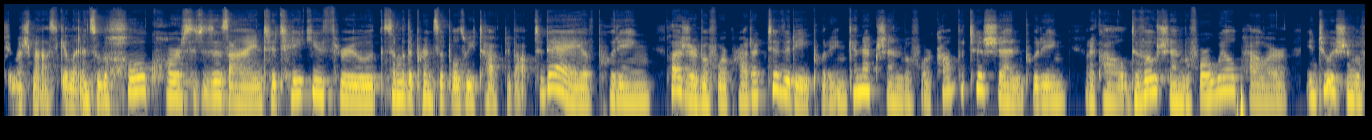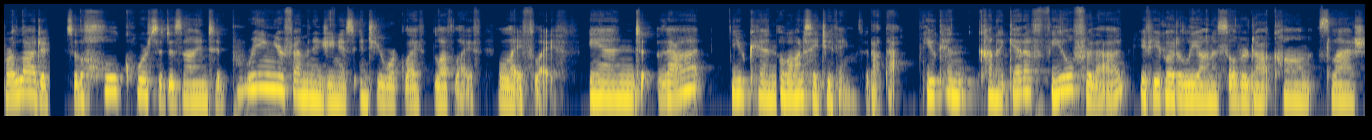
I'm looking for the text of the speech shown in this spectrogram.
too much masculine. And so the whole course is designed to take you through some of the principles we talked about today of putting pleasure before productivity, putting connection before competition, putting what I call devotion before willpower, intuition before logic. So the whole course is designed to bring your feminine genius into your work life, love life, life life. And that you can, oh, I want to say two things about that. You can kind of get a feel for that if you go to liyanasilver.com slash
